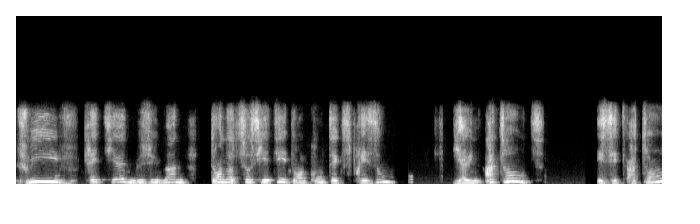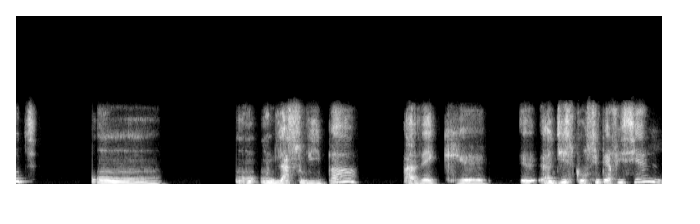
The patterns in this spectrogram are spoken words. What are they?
juive, chrétienne, musulmane dans notre société, dans le contexte présent. Il y a une attente. Et cette attente, on, on, on ne l'assouvit pas avec un discours superficiel.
